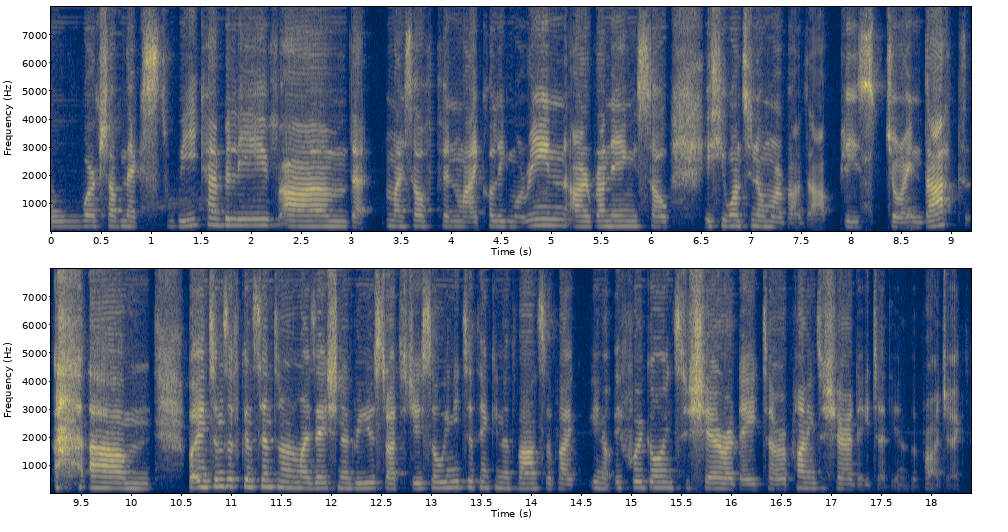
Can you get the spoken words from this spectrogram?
workshop next week, I believe, um, that myself and my colleague Maureen are running. So if you want to know more about that, please join that. um, but in terms of consent anonymization and reuse strategy, so we need to think in advance of like, you know, if we're going to share our data or planning to share our data at the end of the project,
